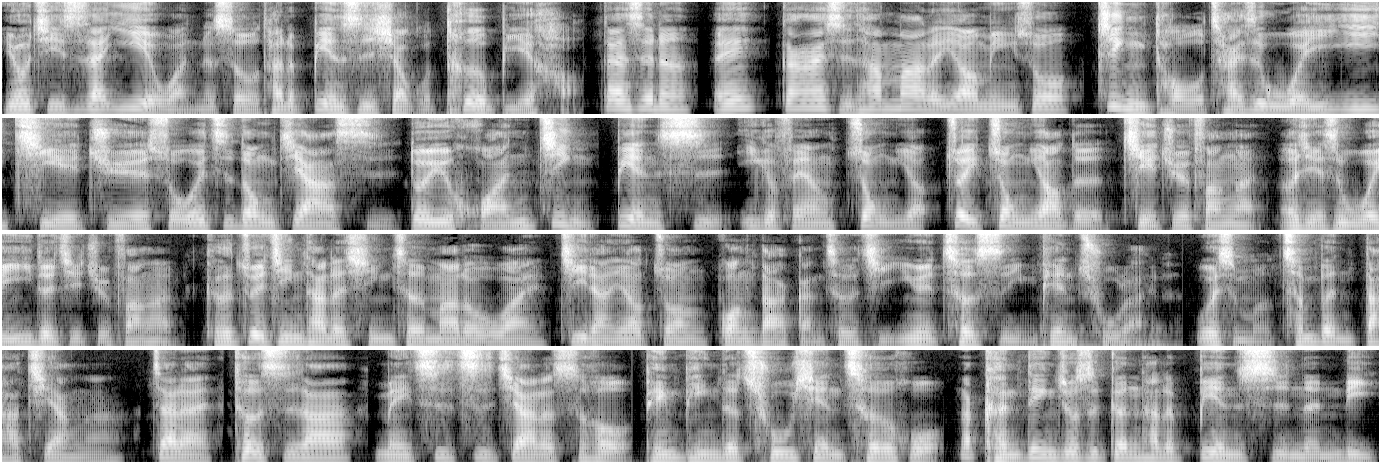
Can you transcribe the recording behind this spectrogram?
尤其是在夜晚的时候，它的辨识效果特别好。但是呢，哎，刚开始他骂的要命，说。镜头才是唯一解决所谓自动驾驶对于环境辨识一个非常重要、最重要的解决方案，而且是唯一的解决方案。可是最近他的新车 Model Y 既然要装光达感测器，因为测试影片出来了，为什么成本大降啊？再来，特斯拉每次自驾的时候频频的出现车祸，那肯定就是跟它的辨识能力。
